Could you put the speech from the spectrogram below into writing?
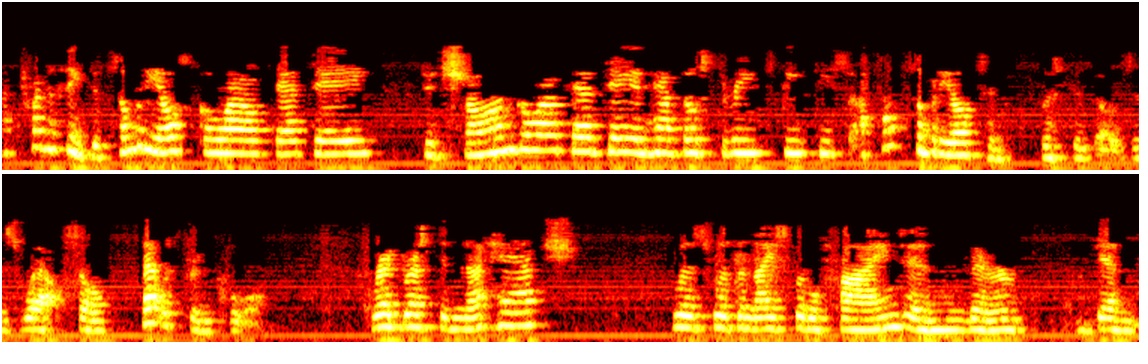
I'm trying to think, did somebody else go out that day? Did Sean go out that day and have those three species? I thought somebody else had listed those as well, so that was pretty cool. Red-breasted nuthatch was, was a nice little find, and they're, again,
